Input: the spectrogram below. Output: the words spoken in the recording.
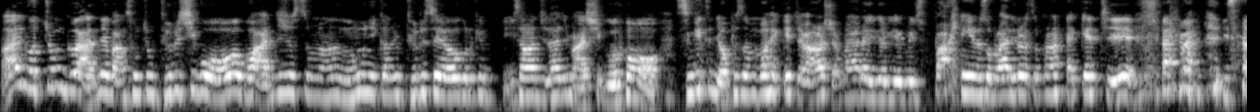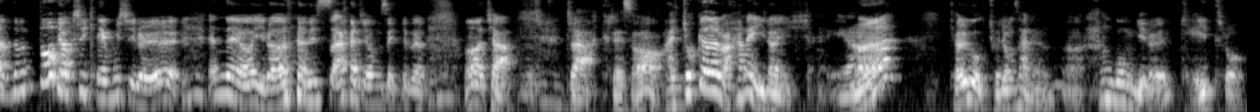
아 이거 좀 그 안내 방송 좀 들으시고 거 앉으셨으면 의무니까 좀 들으세요. 그렇게 이상한 짓 하지 마시고. 승객들 옆에서 뭐 했겠죠 아 샤마라 이렇게 스파킹이라서 라디로서 뭐 했겠지. 하지만 이 사람들은 또 역시 개무시를 했네요. 이런 싸가지 없는 새끼들. 어 자 자 그래서 아 쫓겨날만 하네 이런 어? 결국 조종사는 어, 항공기를 게이트로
